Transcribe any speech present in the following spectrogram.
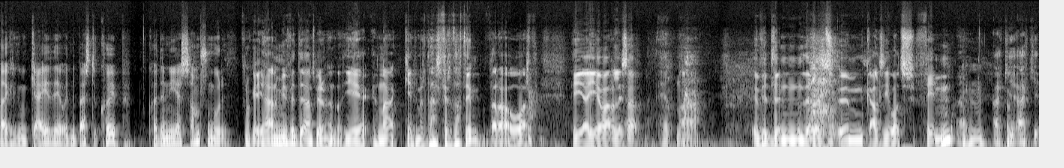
Bæði kringum gæði og einnig bestu kaup Hvernig er nýja Samsung-úrið? Ok, það er mjög fyndið að hann spyrir um þetta því ég hérna, kynnti mér þetta fyrir þáttinn bara óvart. Því að ég var að lesa hérna, umfyllun The Verge um Galaxy Watch 5 ekki, ekki,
